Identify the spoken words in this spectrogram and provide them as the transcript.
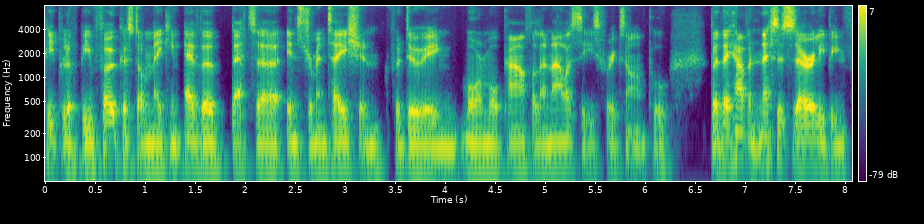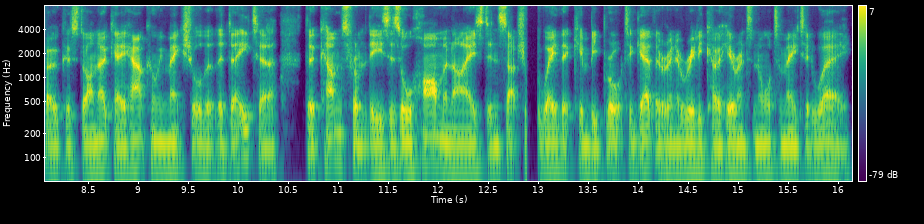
people have been focused on making ever better instrumentation for doing more and more powerful analyses, for example. But they haven't necessarily been focused on, okay, how can we make sure that the data that comes from these is all harmonized in such a way that can be brought together in a really coherent and automated way?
